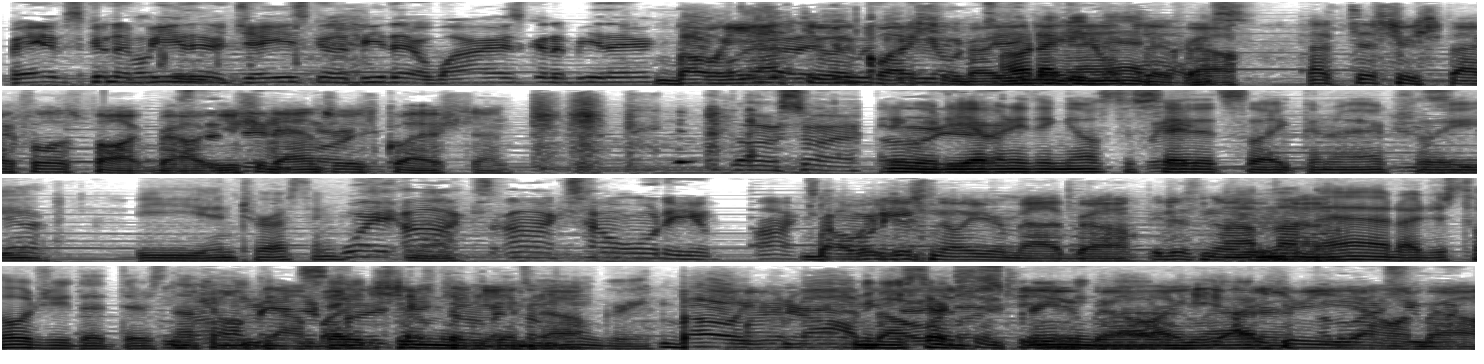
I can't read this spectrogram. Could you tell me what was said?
Babe's gonna be there, Jay's gonna be there, Wire's gonna be there. Bro, he you asked gotta you do a question, your bro. Why You would I didn't be mad, answer, bro. That's disrespectful as fuck, bro. You should answer his question. Oh, sorry. Anyway, Oh, do you oh, have anything else to say Wait. that's like gonna actually Yeah. be interesting? Wait, No. Ox, Ox, how old are you? Ox, Bro, we you? just know you're mad, bro. We just know I'm you're not mad. I just told you that there's nothing Calm you can down, say to me to get get me angry. Bro, you're mad, And then bro. you started Listen to screaming you, bro. louder I, I hear you yelling, you bro.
